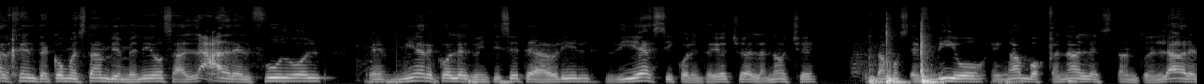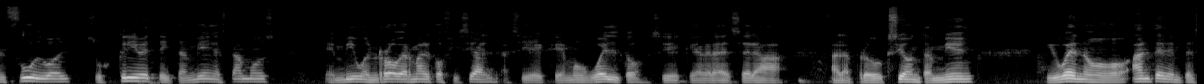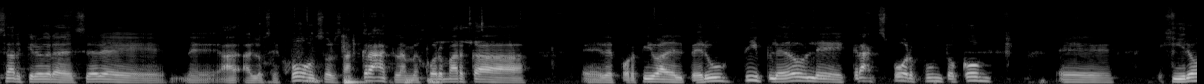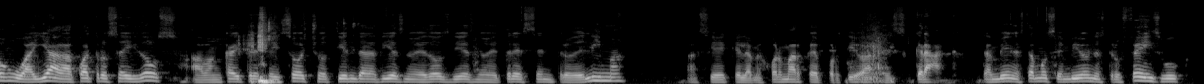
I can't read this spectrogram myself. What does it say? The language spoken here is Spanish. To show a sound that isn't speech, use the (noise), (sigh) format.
Tal, gente? ¿Cómo están? Bienvenidos a Ladre el Fútbol. Es miércoles 27 de abril, 10 y 48 de la noche. Estamos en vivo en ambos canales, tanto en Ladre el Fútbol, suscríbete y también estamos en vivo en Robert Malco Oficial, así que hemos vuelto, así que agradecer a, la producción también. Y bueno, antes de empezar, quiero agradecer eh, eh, a, a, los sponsors, a Crack, la mejor marca eh, deportiva del Perú, www.cracksport.com, eh, Girón Guayaga 462, Abancay 368, tienda 1092-1093, centro de Lima. Así que la mejor marca deportiva es Crack. También estamos en vivo en nuestro Facebook,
